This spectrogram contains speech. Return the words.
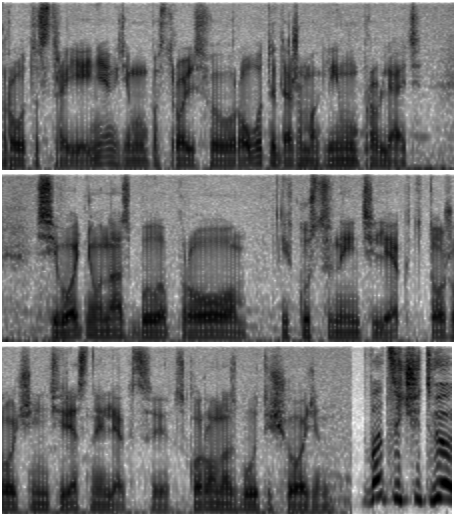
роботостроения, где мы построили своего робота и даже могли им управлять. Сегодня у нас было про искусственный интеллект. Тоже очень интересные лекции. Скоро у нас будет еще один. 24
